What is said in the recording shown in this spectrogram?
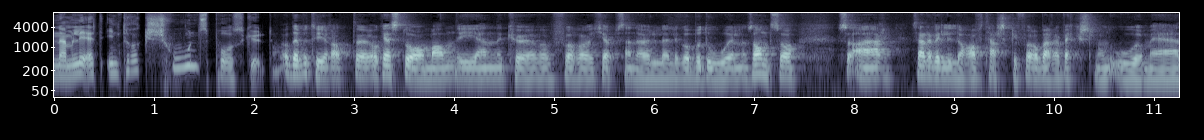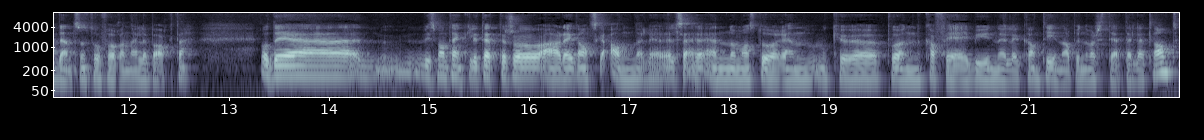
nemlig et interaksjonspåskudd. Og Det betyr at eh, ok, står man i en kø for å kjøpe seg en øl eller gå på do, eller noe sånt, så, så, er, så er det veldig lav terskel for å bare veksle noen ord med den som står foran eller bak deg. Og det, hvis man tenker litt etter, så er det ganske annerledes enn når man står i en kø på en kafé i byen eller kantina på universitetet eller et eller annet.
